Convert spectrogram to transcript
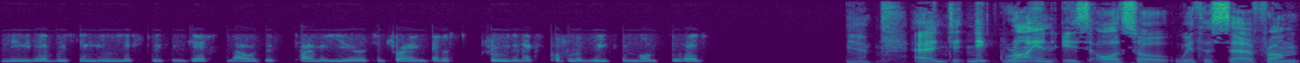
need every single lift we can get now at this time of year to try and get us through the next couple of weeks and months ahead. Yeah. And Nick Ryan is also with us uh, from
